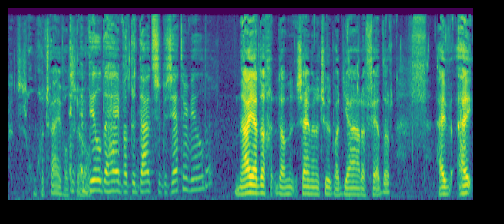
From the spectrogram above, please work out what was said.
dat is ongetwijfeld en, zo. En wilde hij wat de Duitse bezetter wilde? Nou ja, dan, dan zijn we natuurlijk wat jaren verder. Hij, hij,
